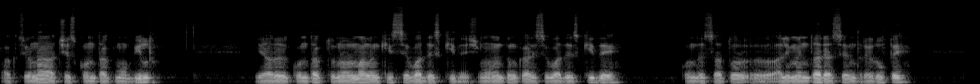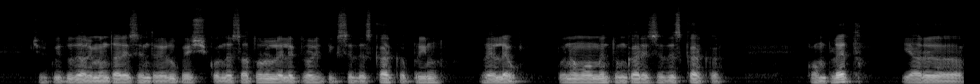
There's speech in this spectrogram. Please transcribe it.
acționa acest contact mobil, iar contactul normal închis se va deschide și în momentul în care se va deschide, condensator, uh, alimentarea se întrerupe, circuitul de alimentare se întrerupe și condensatorul electrolitic se descarcă prin releu, până în momentul în care se descarcă complet, iar uh,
